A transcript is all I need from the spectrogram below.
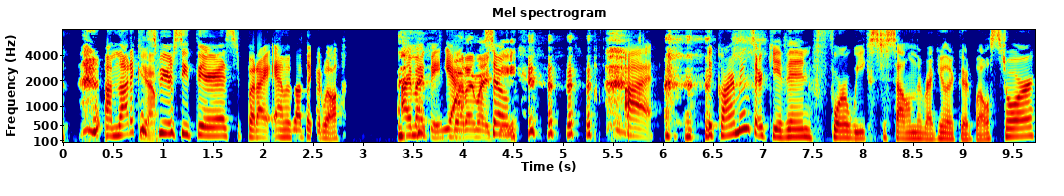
I'm not a conspiracy yeah. theorist, but I am about the goodwill. I might be, yeah. but I might so, be. uh, the garments are given four weeks to sell in the regular Goodwill store,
